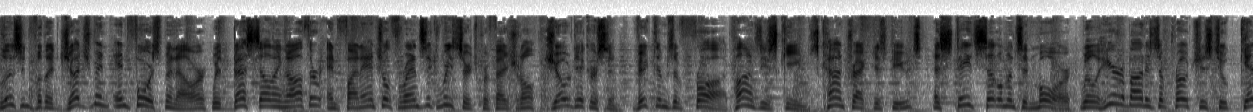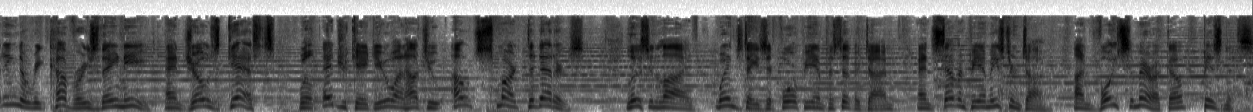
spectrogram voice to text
Listen for the Judgment Enforcement Hour with best-selling author and financial forensic research professional Joe Dickerson. Victims of fraud, Ponzi schemes, contract disputes, estate settlements, and more will hear about his approaches to getting the recoveries they need. And Joe's guests will educate you on how to outsmart the debtors. Listen live Wednesdays at 4 p.m. Pacific Time and 7 p.m. Eastern Time on Voice America Business.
